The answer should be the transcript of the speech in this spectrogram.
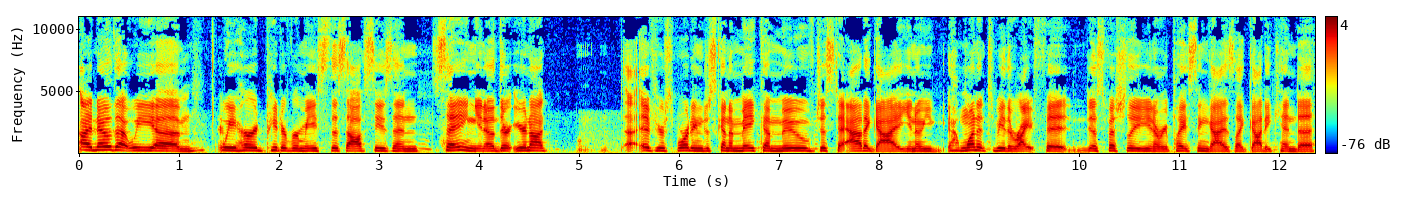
I know that we um, we heard Peter Vermes this offseason saying, you know, you're not if you're sporting, just going to make a move just to add a guy. You know, you want it to be the right fit, especially you know replacing guys like Gadi Kinda,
